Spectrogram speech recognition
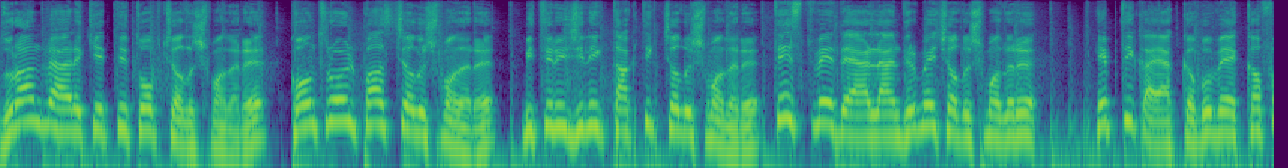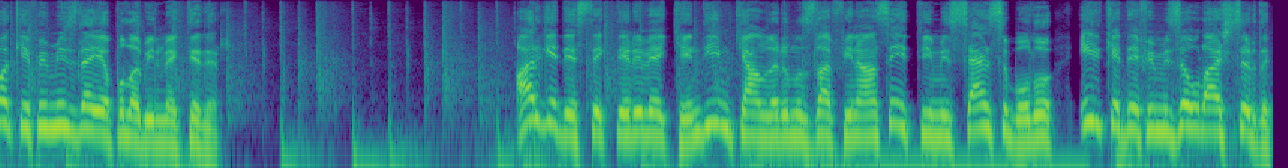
duran ve hareketli top çalışmaları, kontrol pas çalışmaları, bitiricilik taktik çalışmaları, test ve değerlendirme çalışmaları, heptik ayakkabı ve kafa kepimizle yapılabilmektedir. ARGE destekleri ve kendi imkanlarımızla finanse ettiğimiz Sensible'u ilk hedefimize ulaştırdık.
